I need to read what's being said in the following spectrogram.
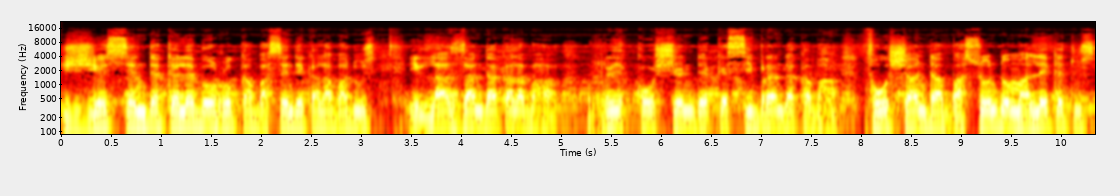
jesende kelebe roka basende kalavadus ilazanda kalabaha reko shende ke sibranda kabaha foshanda basondo maleketus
